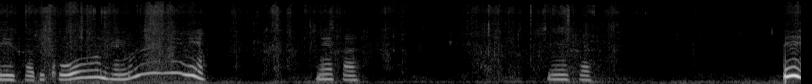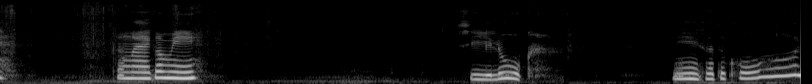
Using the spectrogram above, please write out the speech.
นี่ค่ะทุกคนเห็นไหมเนี่ยนี่ค่ะ นี่ค่ะ นี่ ข้างในก็มีสี่ลูก นี่ค่ะทุกคน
